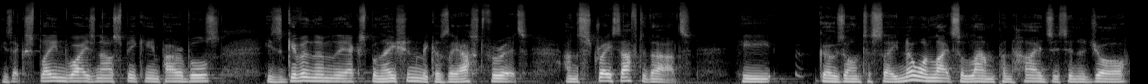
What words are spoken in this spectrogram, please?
he's explained why he's now speaking in parables, he's given them the explanation because they asked for it, and straight after that, he goes on to say, No one lights a lamp and hides it in a jar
